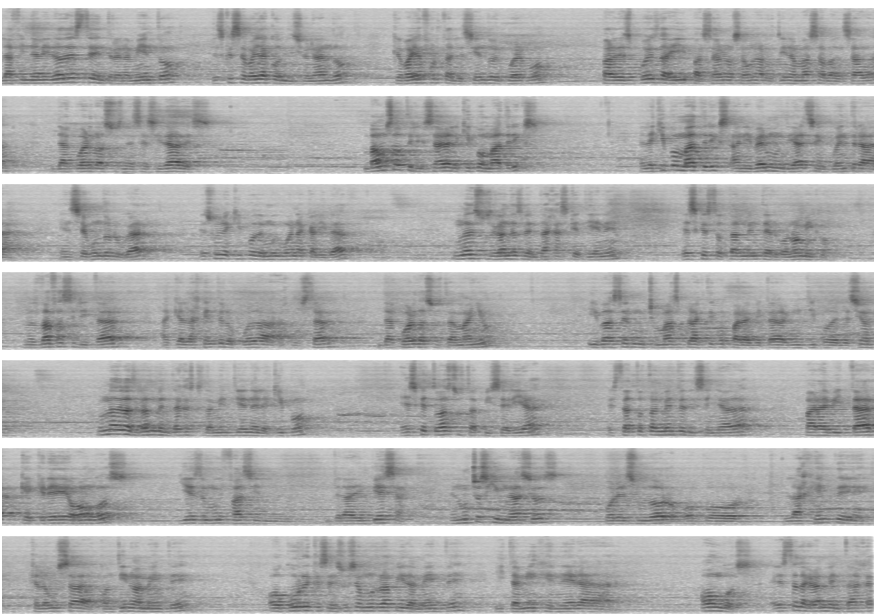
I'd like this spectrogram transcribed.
La finalidad de este entrenamiento es que se vaya condicionando, que vaya fortaleciendo el cuerpo para después de ahí pasarnos a una rutina más avanzada de acuerdo a sus necesidades. Vamos a utilizar el equipo Matrix. El equipo Matrix a nivel mundial se encuentra en segundo lugar. Es un equipo de muy buena calidad una de sus grandes ventajas que tiene es que es totalmente ergonómico. Nos va a facilitar a que la gente lo pueda ajustar de acuerdo a su tamaño y va a ser mucho más práctico para evitar algún tipo de lesión. Una de las grandes ventajas que también tiene el equipo es que toda su tapicería está totalmente diseñada para evitar que cree hongos y es muy fácil de la limpieza. En muchos gimnasios, por el sudor o por la gente que lo usa continuamente, ocurre que se ensucia muy rápidamente y también genera hongos. Esta es la gran ventaja,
